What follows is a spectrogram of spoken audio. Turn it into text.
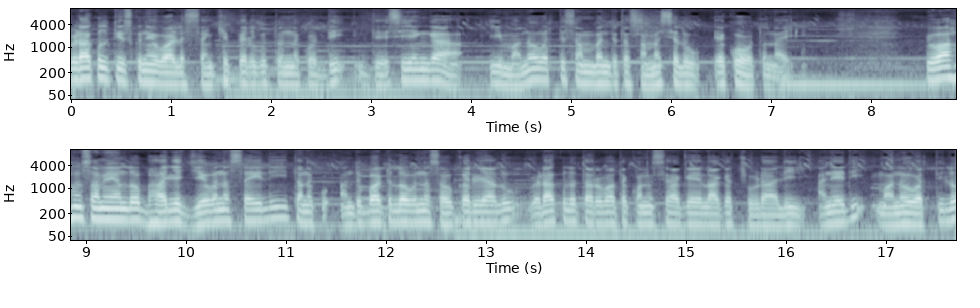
విడాకులు తీసుకునే వాళ్ళ సంఖ్య పెరుగుతున్న కొద్దీ దేశీయంగా ఈ మనోవర్తి సంబంధిత సమస్యలు ఎక్కువ అవుతున్నాయి. వివాహం సమయంలో భార్య జీవన శైలి తనకు అందుబాటులో ఉన్న సౌకర్యాలు విడాకుల తర్వాత కొనసాగేలాగా చూడాలి అనేది మనోవర్తిలో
